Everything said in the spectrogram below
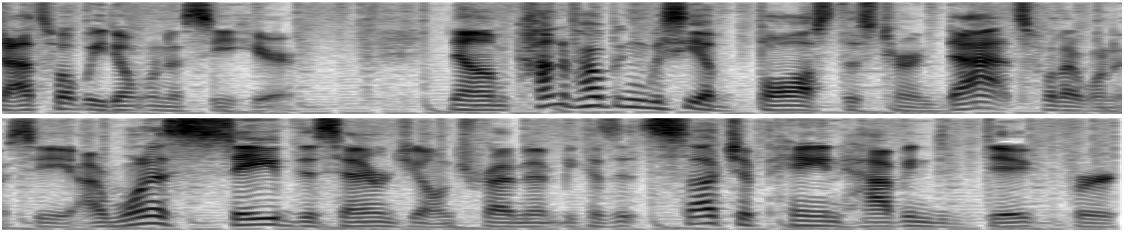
That's what we don't want to see here. Now, I'm kind of hoping we see a boss this turn. That's what I want to see. I want to save this energy on Trevenant because it's such a pain having to dig for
